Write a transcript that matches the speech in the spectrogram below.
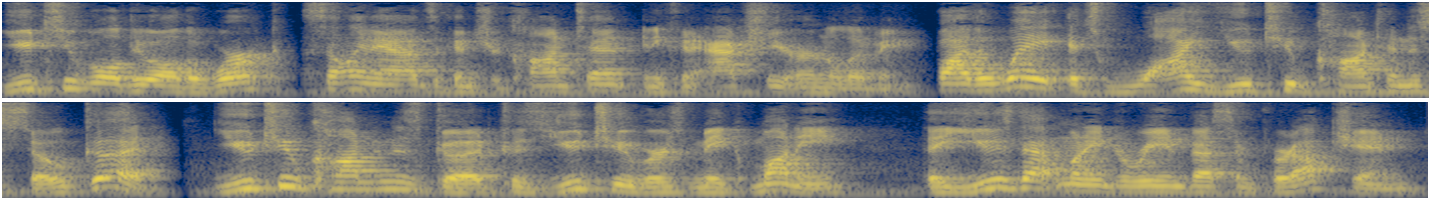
YouTube will do all the work, selling ads against your content, and you can actually earn a living. By the way, it's why YouTube content is so good. YouTube content is good because YouTubers make money. They use that money to reinvest in production,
